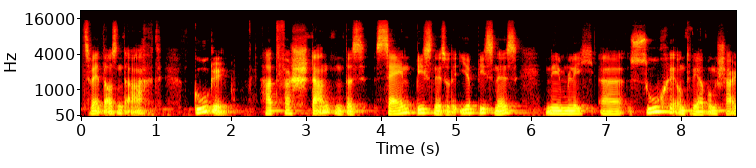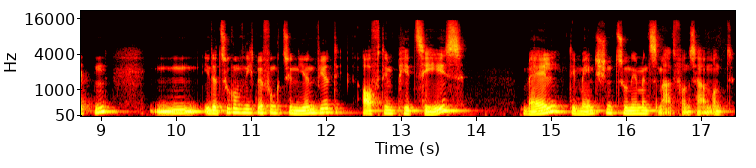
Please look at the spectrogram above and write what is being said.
2008. Google hat verstanden, dass sein Business oder ihr Business, nämlich äh, Suche und Werbung schalten, in der Zukunft nicht mehr funktionieren wird auf den PCs, weil die Menschen zunehmend Smartphones haben. Und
